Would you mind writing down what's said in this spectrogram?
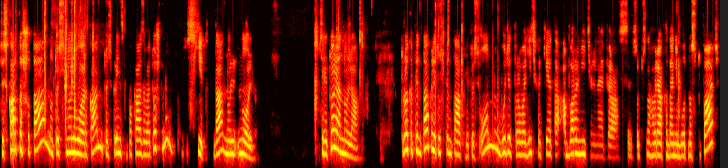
То есть карта шута, ну то есть нулевой аркан, то есть в принципе показывает то, что, ну, схит, да, нуль, ноль. Территория нуля. Тройка пентаклей, туз пентаклей, то есть он будет проводить какие-то оборонительные операции. Собственно говоря, когда они будут наступать,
